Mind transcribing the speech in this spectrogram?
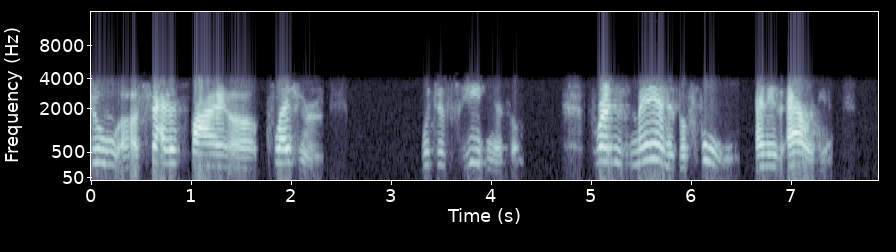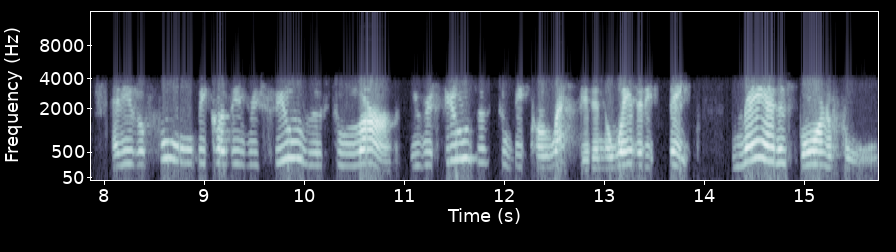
to uh, satisfy uh, pleasures, which is hedonism. Friends, man is a fool and he's arrogant. And he's a fool because he refuses to learn. He refuses to be corrected in the way that he thinks. Man is born a fool.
